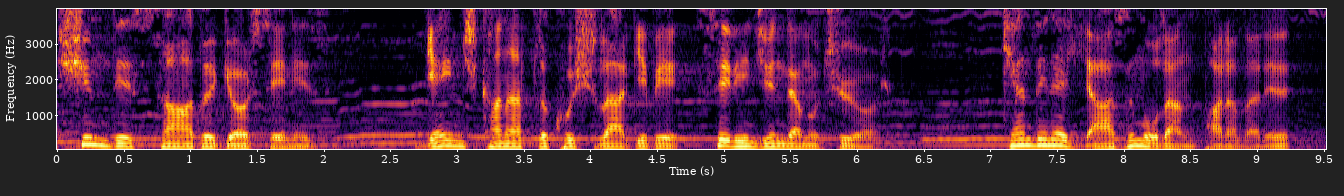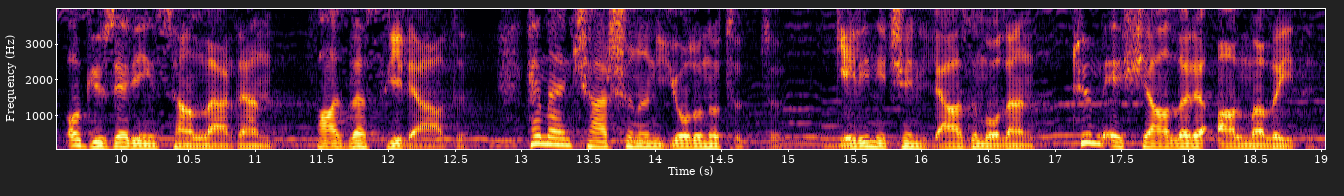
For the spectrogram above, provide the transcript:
Şimdi Sa'd'ı görseniz, genç kanatlı kuşlar gibi sevincinden uçuyor. Kendine lazım olan paraları o güzel insanlardan fazlasıyla aldı. Hemen çarşının yolunu tuttu. Gelin için lazım olan tüm eşyaları almalıydı.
